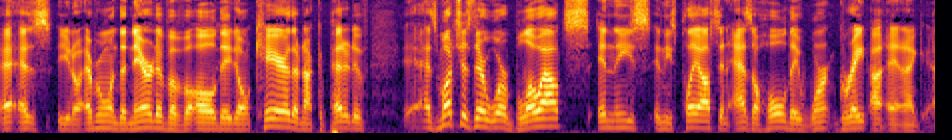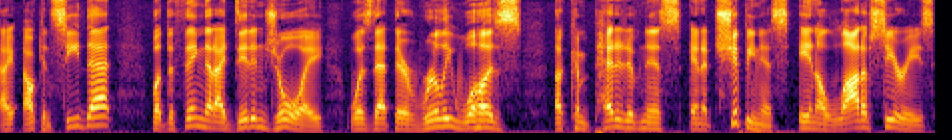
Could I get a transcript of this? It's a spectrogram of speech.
as you know, everyone the narrative of oh they don't care, they're not competitive. As much as there were blowouts in these in these playoffs, and as a whole they weren't great, uh, and I, I I'll concede that. But the thing that I did enjoy was that there really was a competitiveness and a chippiness in a lot of series,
